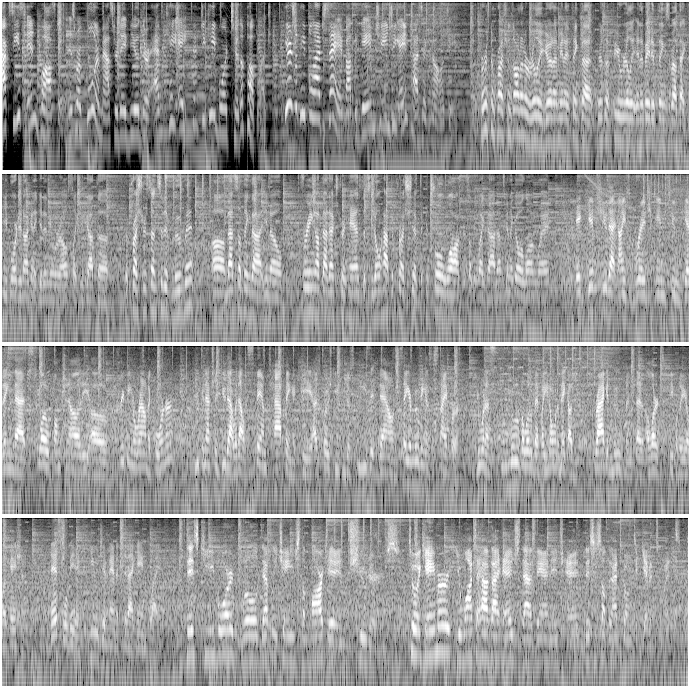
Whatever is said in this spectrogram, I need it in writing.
PAX East in Boston is where Cooler Master debuted their MK850 keyboard to the public. Here's what people had to say about the game-changing aimpad technology. First impressions on it are really good. I mean, I think that there's a few really innovative things about that keyboard you're not going to get anywhere else. Like you've got the, the pressure-sensitive movement. Um, that's something that, you know, freeing up that extra hand so that you don't have to press shift to control walk or something like that. That's going to go a long way it gives you that nice bridge into getting that slow functionality of creeping around a corner. You can actually do that without spam tapping a key as opposed to you can just ease it down. Say you're moving as a sniper. You want to move a little bit, but you don't want to make a ragged movement that alerts people to your location. This will be a huge advantage to that gameplay. This keyboard will definitely change the market in shooters. To a gamer, you want to have that edge, that advantage, and this is something that's going to give it to it.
